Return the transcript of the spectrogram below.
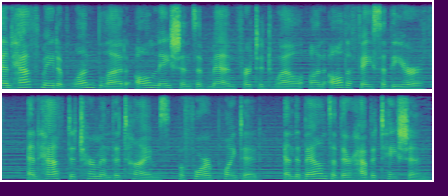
And hath made of one blood all nations of men for to dwell on all the face of the earth, and hath determined the times before appointed, and the bounds of their habitation.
